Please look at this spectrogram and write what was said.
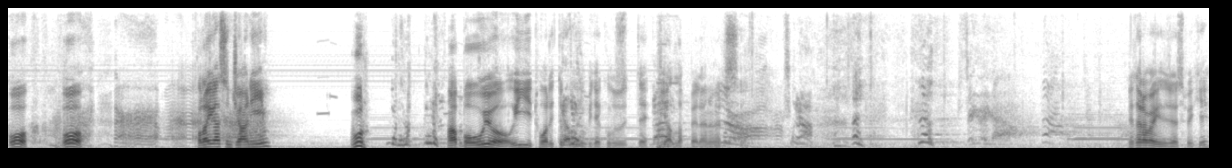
Oo. Oo. Kolay gelsin caniyim. Vur. Ha boğuyor. İyi tuvalette boğuyor bir de klozette. İyi Allah belanı versin. Ne tarafa gideceğiz peki?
